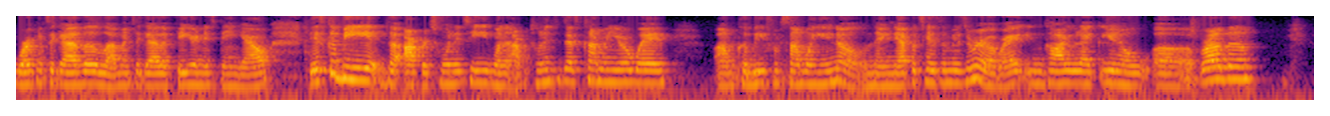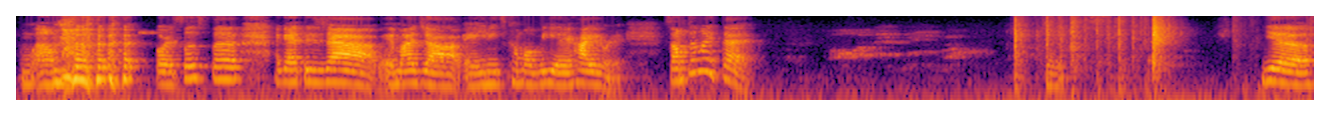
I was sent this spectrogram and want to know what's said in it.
working together, loving together, figuring this thing out. This could be the opportunity, one of the opportunities that's coming your way. Um, could be from someone you know. Now, nepotism is real, right? You can call you like, you know, uh, brother, um, or sister. I got this job and my job, and you need to come over here hiring, something like that. Yeah,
